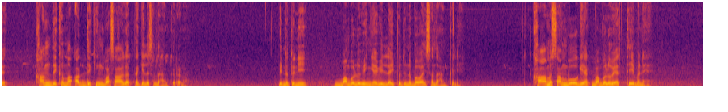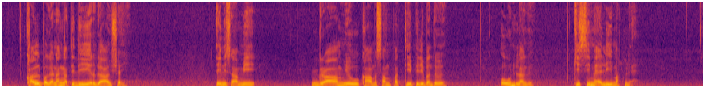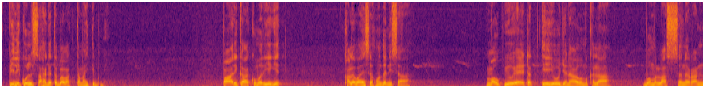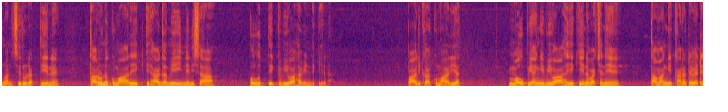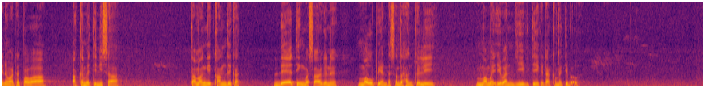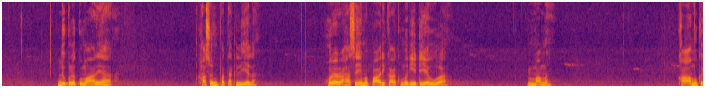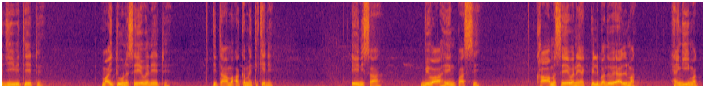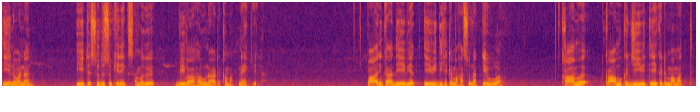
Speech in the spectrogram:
කන් දෙකම අත් දෙකින් වසාගත්ත කියල සඳහන් කරනවා. පිනතුනී බඹලොවින් ඇවිල්ල ඉපදුන බවයි සඳහන් කළේ. කාම සම්බෝගයක් බඹලොව ඇත්තේම නැහැ. කල්ප ගණන් අති දීර් ගාවිෂයි. එනිසා මේ ග්‍රාම්‍ය වූ කාම සම්පත්තිය පිළිබඳව ඔවුන් ළඟ කිසිම ඇලීමක් නෑ. පිළිකුල් සහගත බවක් තමයි තිබුණේ. පාරිකා කුමරියගෙත් කලවයස හොඳ නිසා මව්පියෝ ඇයටත් ඒ යෝජනාවම කළා බොම ලස්සන රන්වන් සිරුරක් තියෙන තරුණ කුමාරයෙක් එහා ගමේ ඉන්න නිසා ඔහුත් එක්ක විවාහවෙන්ඩ කියලා. පාරිකා කුමාරියත් මව්පියන්ගේ විවාහය කියන වචනය තමන්ගේ කනට වැටෙනවට පවා අකමැති නිසා තමන්ගේ කන් දෙකත් දෑතින් වසාගෙන මව්පියන්ට සඳහන් කළේ මම එවන් ජීවිතයකට අකමැති බව. දුකුල කුමාරයා හසුන් පතක් ලියල හොර රහසේම පාරිකාකුමරියට යැව්වා මම කාමුක ජීවිතයට මෛතුවන සේවනයට ඉතාම අකමැති කෙනෙ. ඒ නිසා විවාහයෙන් පස්සේ කාම සේවනයක් පිළිබඳව ඇල්මක් හැඟීමක් තියෙනවනං ඊට සුදුසු කෙනෙක් සමඟ විවාහ වුනාට කමක් නෑ කියලා. පාරිකා දේවියත් ඒ විදිහටම හසුනක් එව්වා කාම කාමුක ජීවිතයකට මමත්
